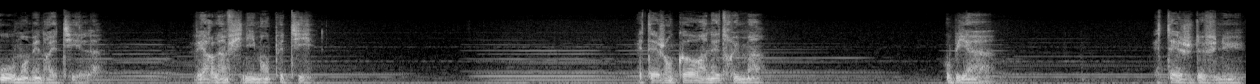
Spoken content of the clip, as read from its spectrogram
Où m'emmènerait-il? Vers l'infiniment petit Étais-je encore un être humain Ou bien étais-je devenu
